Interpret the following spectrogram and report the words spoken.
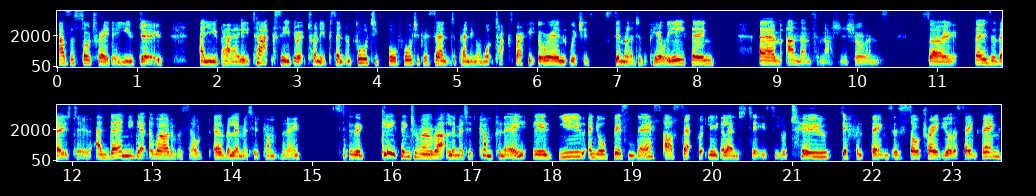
As a sole trader you do and you pay tax either at 20% and 40 or 40% depending on what tax bracket you're in which is similar to the PAYE thing um, and then some national insurance. So those are those two. And then you get the world of a, of a limited company so the key thing to remember about limited company is you and your business are separate legal entities. So you're two different things. As a sole trader, you're the same thing.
